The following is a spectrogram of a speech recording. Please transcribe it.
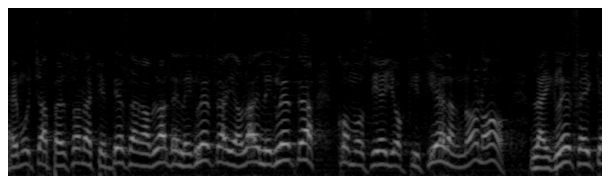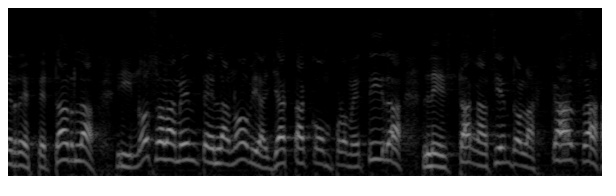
Hay muchas personas que empiezan a hablar de la iglesia y hablar de la iglesia como si ellos quisieran. No, no, la iglesia hay que respetarla. Y no solamente es la novia, ya está comprometida, le están haciendo las casas,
